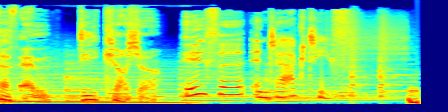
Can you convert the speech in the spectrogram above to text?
FFN, die Kirche. Hilfe interaktiv.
